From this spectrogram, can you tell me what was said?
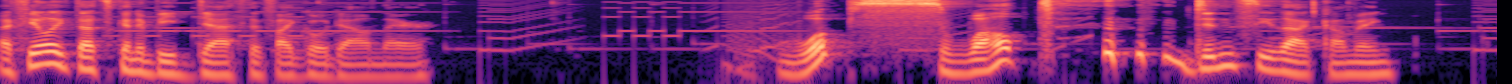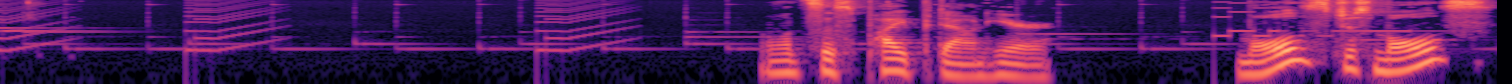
I feel like that's going to be death if I go down there. Whoops! Well, didn't see that coming. What's this pipe down here? Moles? Just moles?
